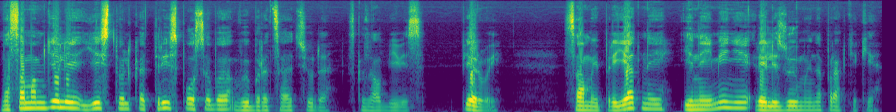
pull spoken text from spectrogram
На самом деле есть только три способа выбраться отсюда, сказал Бивис. Первый. Самый приятный и наименее реализуемый на практике.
